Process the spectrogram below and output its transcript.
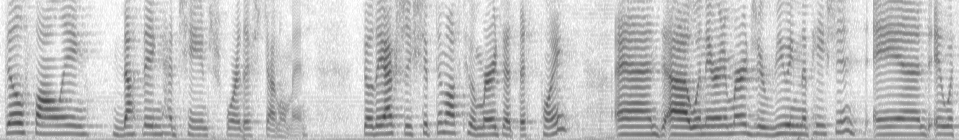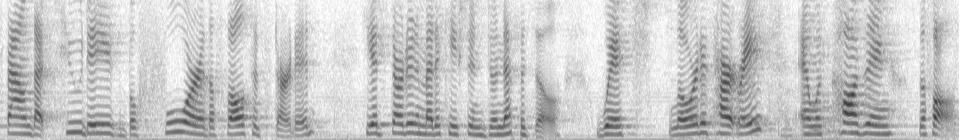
still falling, nothing had changed for this gentleman. So they actually shipped him off to Emerge at this point. And uh, when they were in Emerge, they're reviewing the patient, and it was found that two days before the falls had started, he had started a medication, donepezil, which lowered his heart rate and was causing the falls.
